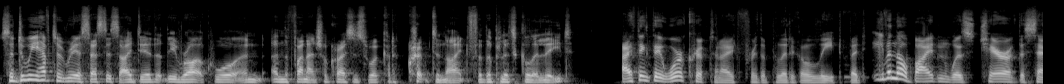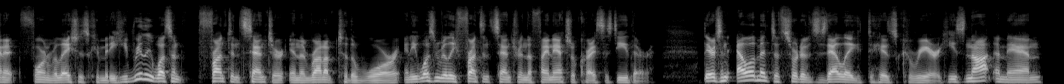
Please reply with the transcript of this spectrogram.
So, do we have to reassess this idea that the Iraq War and, and the financial crisis were kind of kryptonite for the political elite? I think they were kryptonite for the political elite. But even though Biden was chair of the Senate Foreign Relations Committee, he really wasn't front and center in the run up to the war, and he wasn't really front and center in the financial crisis either there's an element of sort of Zelig to his career. He's not a man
